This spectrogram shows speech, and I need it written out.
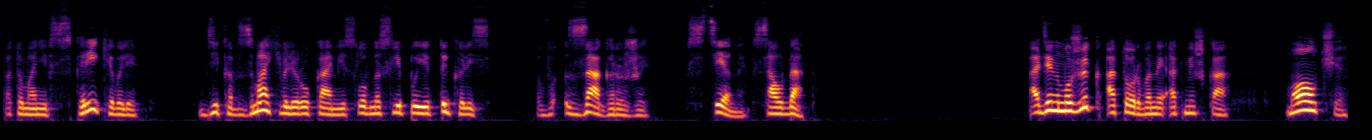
Потом они вскрикивали, дико взмахивали руками и словно слепые тыкались в загорожи, в стены, в солдат. Один мужик, оторванный от мешка, молча,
